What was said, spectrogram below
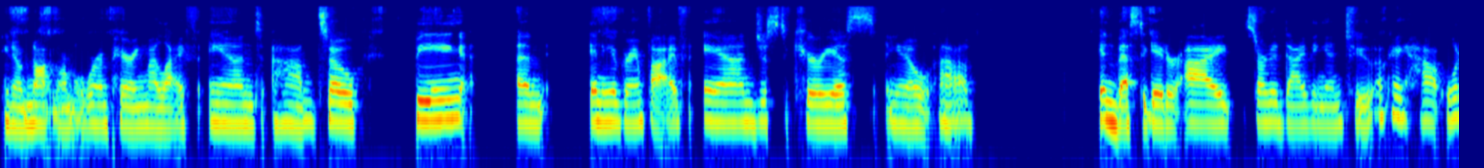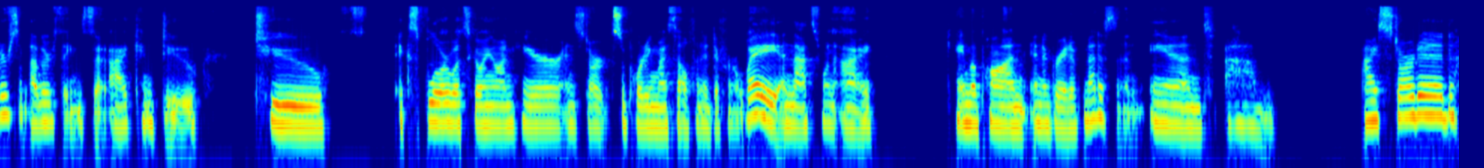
you know, not normal, were impairing my life. And um, so being an Enneagram 5 and just a curious, you know, uh, investigator, I started diving into okay, how, what are some other things that I can do to explore what's going on here and start supporting myself in a different way? And that's when I came upon integrative medicine. And um, i started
